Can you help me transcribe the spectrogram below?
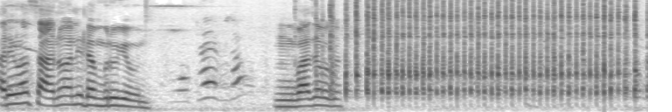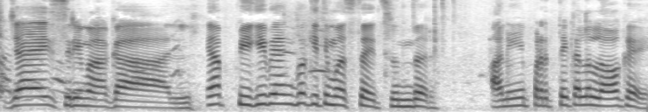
अरे वा सानू आली डमरू घेऊन. हम्म, वाजव बघ. जय श्री महाकाल. या पिगी बँक बघ किती मस्त आहेत सुंदर. आणि प्रत्येकाला लॉक आहे.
